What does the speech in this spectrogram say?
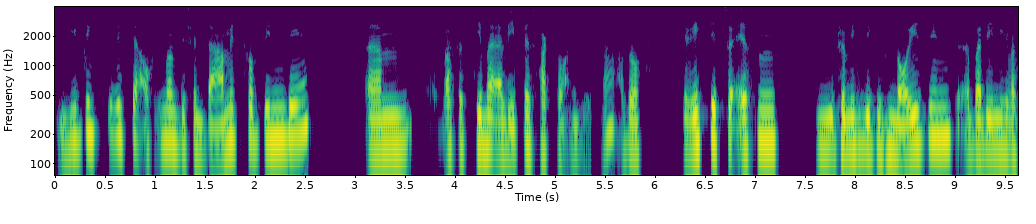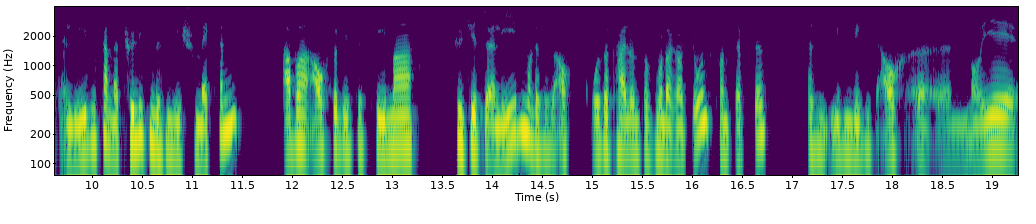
Lieblingsgerichte auch immer ein bisschen damit verbinde, ähm, was das Thema Erlebnisfaktor angeht. Ne? Also Gerichte zu essen, die für mich wirklich neu sind, äh, bei denen ich was erleben kann. Natürlich müssen die schmecken, aber auch so dieses Thema Küche zu erleben, und das ist auch großer Teil unseres Moderationskonzeptes, dass ich eben wirklich auch äh, neue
